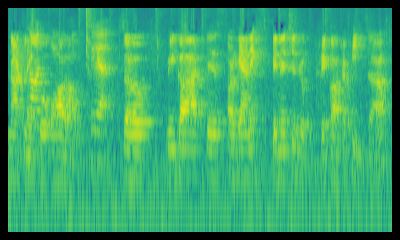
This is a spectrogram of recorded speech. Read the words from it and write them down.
not like Not- go all out. Yeah. So we got this organic spinach and ricotta pizza.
